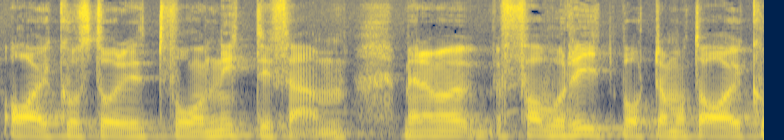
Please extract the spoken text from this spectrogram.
AIK står i 2.95. Men favorit borta mot AIK.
